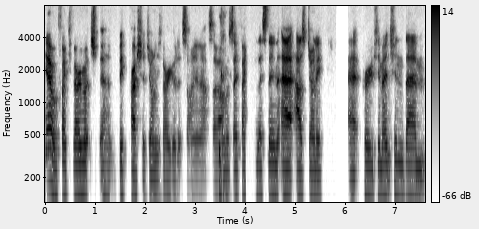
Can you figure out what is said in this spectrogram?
Yeah, well, thank you very much. Uh, big pressure. Jonny's very good at signing out. So I'm going to say thank you for listening. Uh, as Jonny uh, previously mentioned, um,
